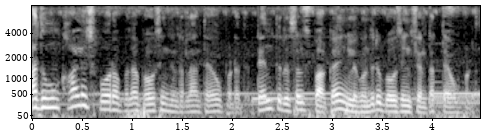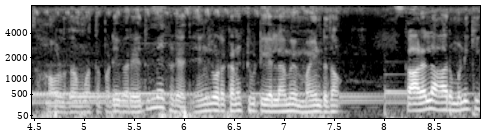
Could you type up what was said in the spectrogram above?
அதுவும் காலேஜ் போகிறப்ப தான் ப்ரௌசிங் சென்டர்லாம் தேவைப்படுது. டென்த் ரிசல்ட்ஸ் பார்க்க எங்களுக்கு வந்துட்டு ப்ரௌசிங் சென்டர் தேவைப்படுது. அவ்வளோதான் மற்றபடி வேறு எதுவுமே கிடையாது. எங்களோட கனெக்டிவிட்டி எல்லாமே மைண்டு தான். காலையில் ஆறு மணிக்கு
